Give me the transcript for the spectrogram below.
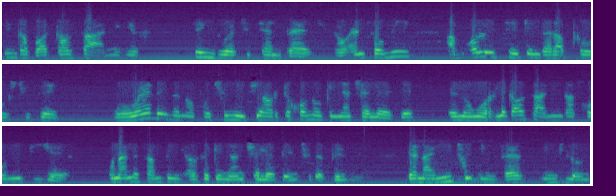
think about Kausani if things were to turn bad, you know. And for me, I've always taken that approach to say, where there's an opportunity or ke ho kenya tjhelete e le Kausani nka something else kenyang into the business. Then I need to invest in dilong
